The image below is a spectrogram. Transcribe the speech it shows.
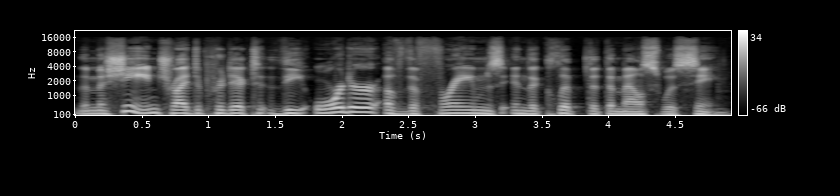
the machine tried to predict the order of the frames in the clip that the mouse was seeing.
